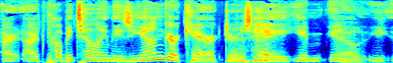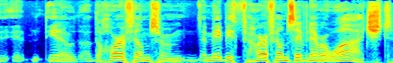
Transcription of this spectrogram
are, are probably telling these younger characters, Mm-hmm. hey, you you know you, you know the horror films from maybe horror films they've never watched.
